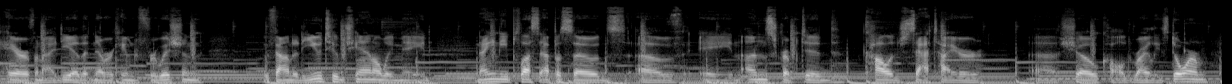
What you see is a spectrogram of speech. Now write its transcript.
hair of an idea that never came to fruition. We founded a YouTube channel. We made 90 plus episodes of a, an unscripted college satire uh, show called Riley's Dorm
